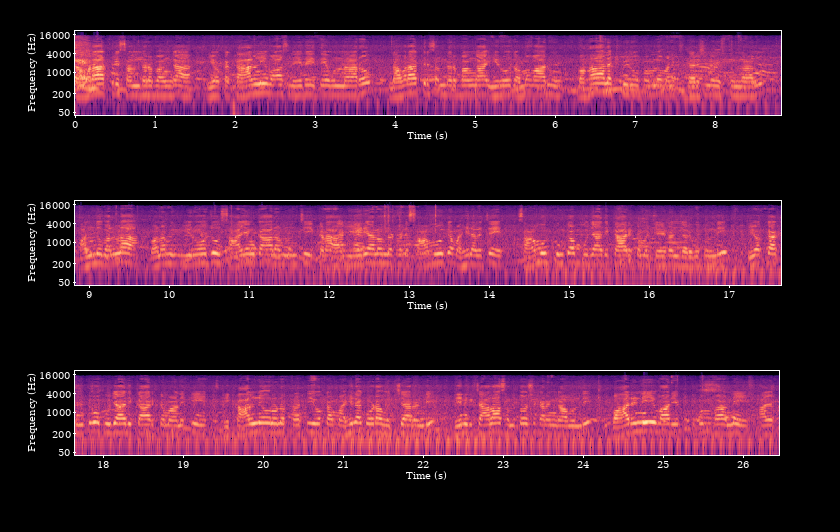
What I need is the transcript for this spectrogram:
నవరాత్రి సందర్భంగా ఈ యొక్క కాలనీ వాసులు ఏదైతే ఉన్నారో నవరాత్రి సందర్భంగా ఈరోజు అమ్మవారు మహాలక్ష్మి రూపంలో మనకి దర్శనమిస్తున్నారు. అందువల్ల మనం ఈరోజు సాయంకాలం నుంచి ఇక్కడ ఏరియాలో ఉన్నటువంటి సామూహిక మహిళలచే సామూహిక కుంకుమ పూజాది కార్యక్రమం చేయడం జరుగుతుంది. ఈ యొక్క కుంకుమ పూజాది కార్యక్రమానికి ఈ కాలనీలో ఉన్న ప్రతి ఒక్క మహిళ కూడా వచ్చారండి. దీనికి చాలా సంతోషకరంగా ఉంది. వారిని వారి యొక్క కుటుంబ కుటుంబాన్ని ఆ యొక్క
